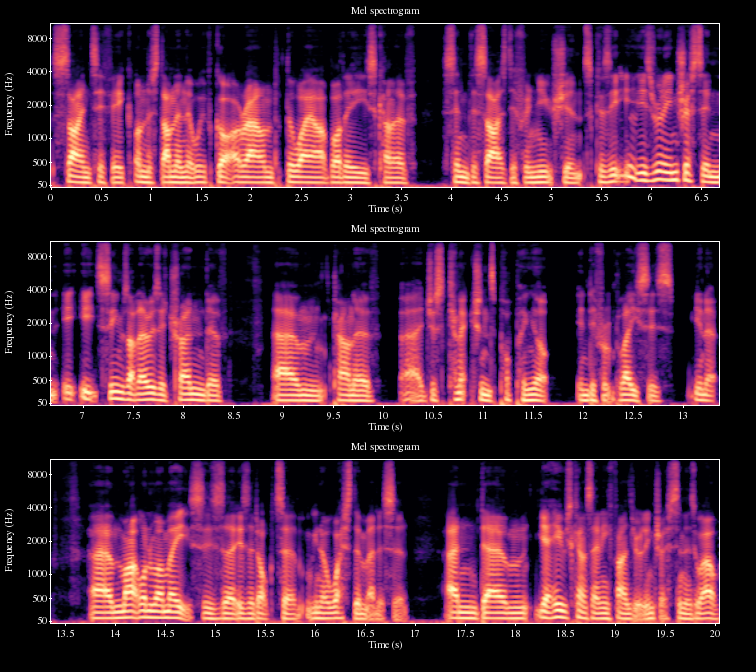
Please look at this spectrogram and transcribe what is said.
scientific understanding that we've got around the way our bodies kind of synthesize different nutrients. Because it, it is really interesting. It, it seems like there is a trend of um, kind of uh, just connections popping up in different places. You know, um, my, one of my mates is uh, is a doctor. You know, Western medicine and um, yeah, he was kind of saying he finds it really interesting as well.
